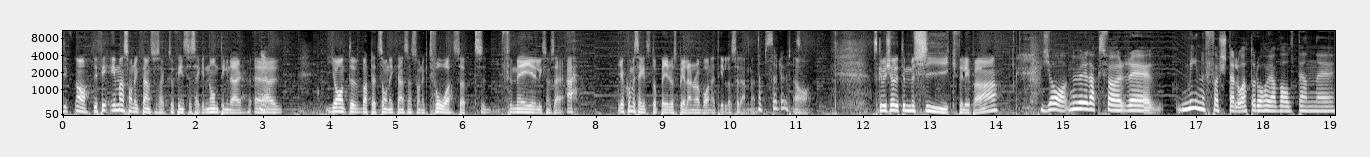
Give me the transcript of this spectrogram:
det, ja, det, är man Sonic-fan som sagt så finns det säkert någonting där. Eh, Ja. Jag har inte varit ett Sonic-fan sedan Sonic 2, så att för mig är det liksom så här, äh, Jag kommer säkert stoppa i det och spela några banor till och sådär, men Absolut. ja. Ska vi köra lite musik, Filippa? Ja, nu är det dags för eh, min första låt och då har jag valt en eh,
